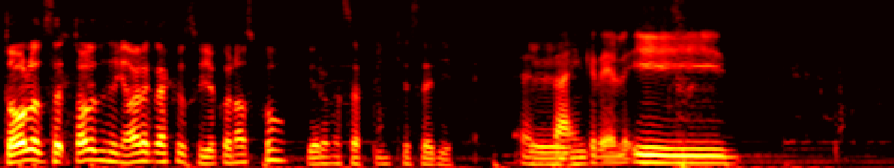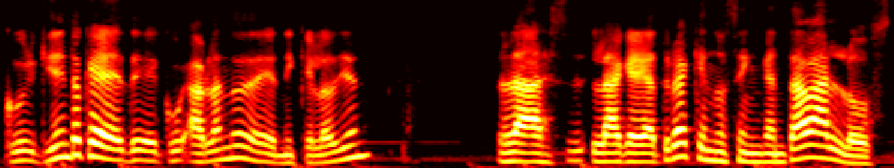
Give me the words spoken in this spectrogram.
Todos los, todos los diseñadores gráficos que yo conozco vieron esa pinche serie. Está eh, increíble. Y siento que hablando de Nickelodeon, las, la criatura que nos encantaba a los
